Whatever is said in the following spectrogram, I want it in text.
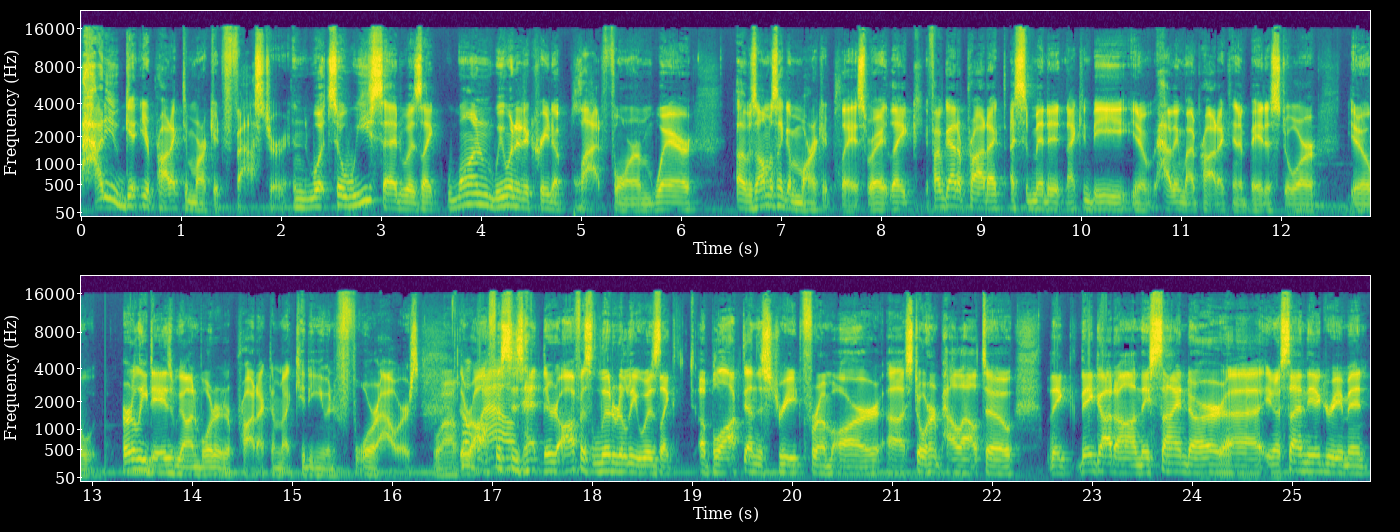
How do you get your product to market faster? And what so we said was like one, we wanted to create a platform where it was almost like a marketplace, right? Like if I've got a product, I submit it, and I can be, you know, having my product in a b8ta store. You know, early days we onboarded a product. I'm not kidding you, in four hours. Wow. Their Oh, wow. office is their office literally was like a block down the street from our uh, store in Palo Alto. They they got on, they signed our, uh, you know, signed the agreement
